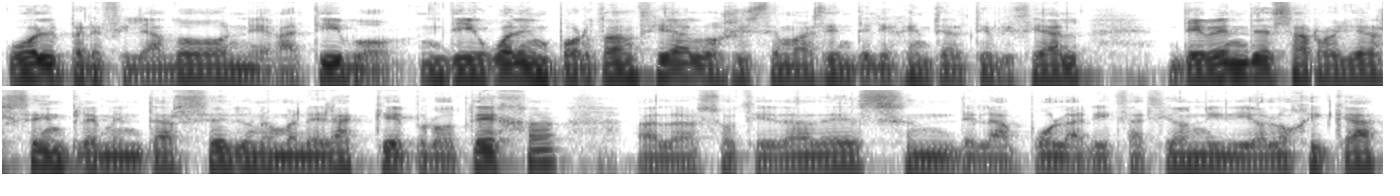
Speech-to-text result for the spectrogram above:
o el perfilado negativo. De igual importancia, los sistemas de inteligencia artificial deben desarrollarse e implementarse de una manera que proteja a las sociedades de la polarización ideológica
